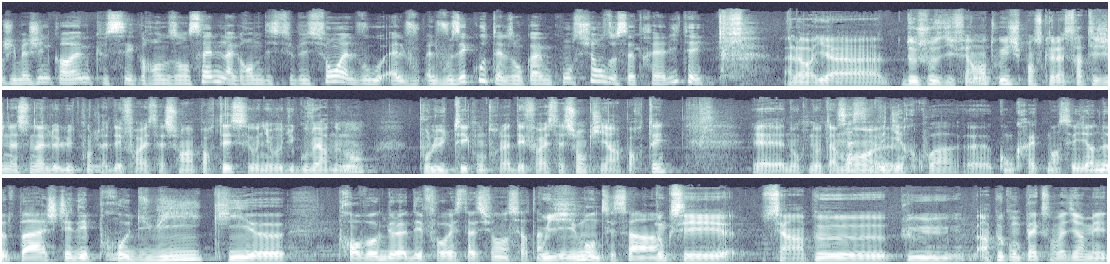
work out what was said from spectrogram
J'imagine quand même que ces grandes enseignes, la grande distribution, elles vous, elles, elles vous écoutent. Elles ont quand même conscience de cette réalité. Alors, il y a deux choses différentes. Oui, je pense que la stratégie nationale de lutte contre la déforestation importée, c'est au niveau du gouvernement mm. pour lutter contre la déforestation qui est importée donc notamment, ça, veut euh, dire quoi euh, concrètement? Ça veut dire ne pas acheter des produits qui euh, provoquent de la déforestation dans certains pays du monde, c'est ça hein? Donc c'est un peu plus un peu complexe, on va dire, mais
